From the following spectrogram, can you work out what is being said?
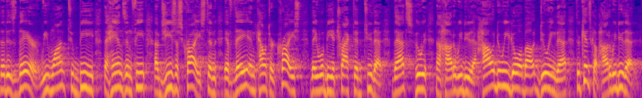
that is there. We want to be the hands and feet of Jesus Christ. And if they encounter Christ, they will be attracted to that. That's who we, now how do we do that? How do we go about doing that through Kids Club? How do we do that?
